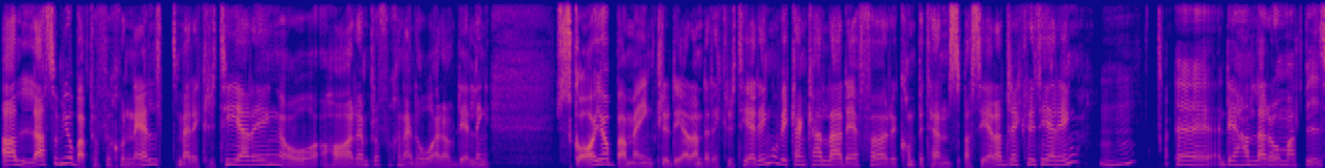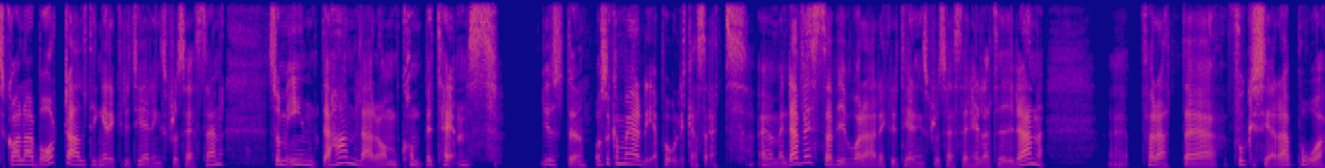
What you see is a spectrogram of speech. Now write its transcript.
alla som jobbar professionellt med rekrytering och har en professionell HR-avdelning ska jobba med inkluderande rekrytering och vi kan kalla det för kompetensbaserad rekrytering. Mm. Det handlar om att vi skalar bort allting i rekryteringsprocessen som inte handlar om kompetens. Just det. Och så kan man göra det på olika sätt. Eh, men där vässar vi våra rekryteringsprocesser hela tiden eh, för att eh, fokusera på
